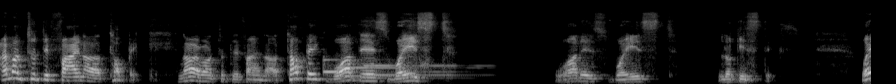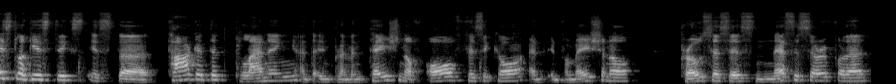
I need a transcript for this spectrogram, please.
I want to define our topic. Now I want to define our topic. What is waste? What is waste logistics? Waste logistics is the targeted planning and the implementation of all physical and informational processes necessary for their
